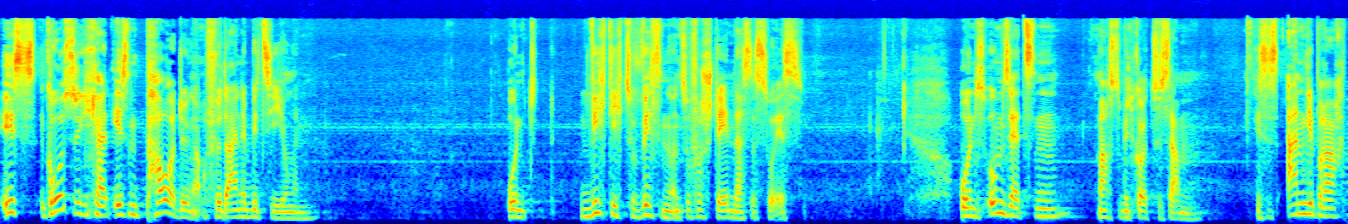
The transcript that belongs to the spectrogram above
Ist, Großzügigkeit ist ein Powerdünger für deine Beziehungen. Und wichtig zu wissen und zu verstehen, dass es so ist. Und das Umsetzen machst du mit Gott zusammen. Ist es angebracht?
